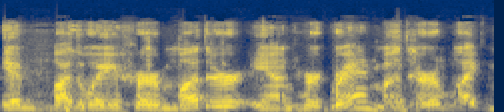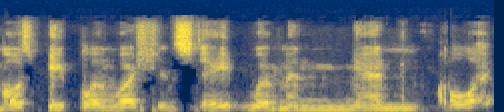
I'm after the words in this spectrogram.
And by the way, her mother and her grandmother, like most people in Washington State, women, men alike,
